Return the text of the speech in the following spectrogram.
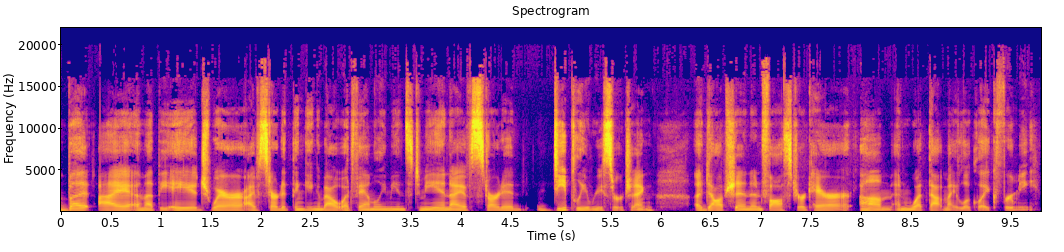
but I am at the age where I've started thinking about what family means to me, and I have started deeply researching adoption and foster care um, and what that might look like for me.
